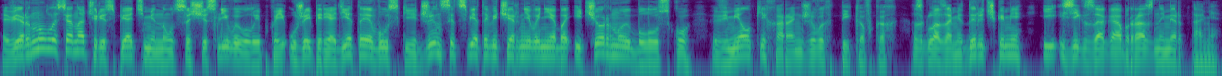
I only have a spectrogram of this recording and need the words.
Вернулась она через пять минут со счастливой улыбкой, уже переодетая в узкие джинсы цвета вечернего неба и черную блузку в мелких оранжевых тыковках с глазами-дырочками и зигзагообразными ртами.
